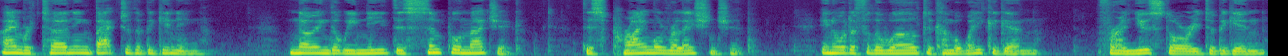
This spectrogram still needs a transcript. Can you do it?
I am returning back to the beginning, knowing that we need this simple magic, this primal relationship in order for the world to come awake again, for a new story to begin.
